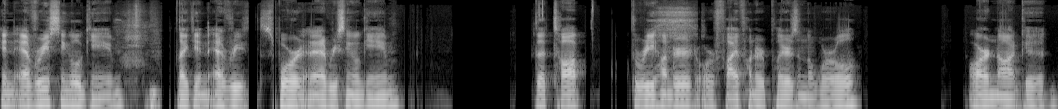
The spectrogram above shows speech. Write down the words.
in every single game like in every sport and every single game the top 300 or 500 players in the world are not good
